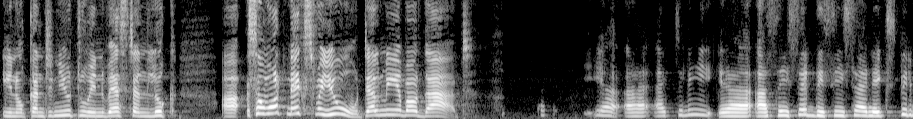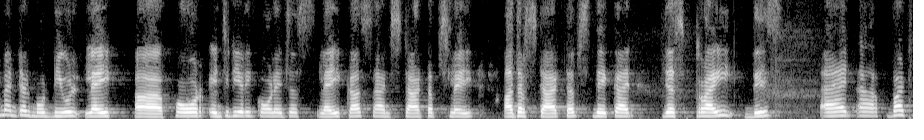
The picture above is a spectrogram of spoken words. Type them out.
you know, continue to invest and look. Uh, so, what next for you? Tell me about that. Yeah, uh, actually, uh, as I said, this is an experimental module like uh, for engineering colleges like us and startups like other startups. They can just try this. And uh, but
